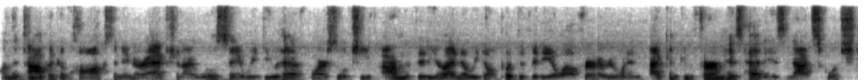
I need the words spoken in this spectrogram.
On the topic of Hawks and interaction, I will say we do have Barstool Chief on the video. I know we don't put the video out for everyone, and I can confirm his head is not squished.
